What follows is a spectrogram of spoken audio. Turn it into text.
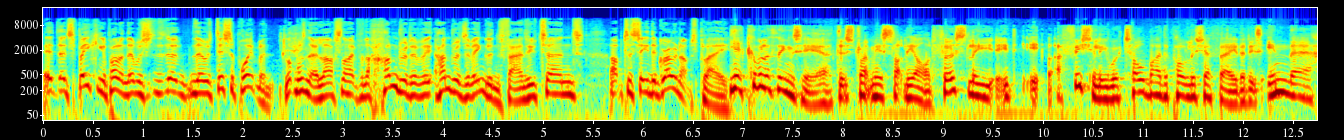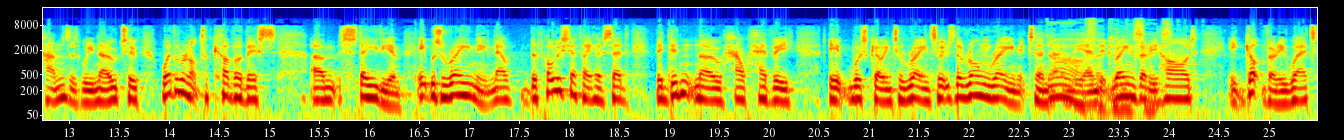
It, uh, speaking of Poland, there was uh, there was disappointment, wasn't there, last night for the hundred of hundreds of England fans who turned up to see the grown-ups play. Yeah, a couple of things here that strike me as slightly odd. Firstly, it, it, officially we're told by the Polish FA that it's in their hands, as we know, to whether or not to cover this um, stadium. it was raining. Now, the Polish FA have said they didn't know how heavy it was going to rain, so it was the wrong rain, it turned out Oh, in the end. It rained very hard, it got very wet.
